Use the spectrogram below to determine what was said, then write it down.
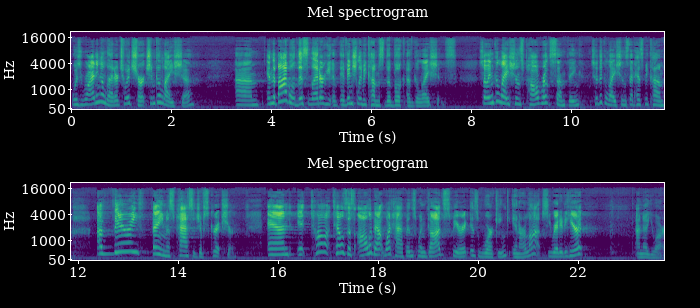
was writing a letter to a church in Galatia, um, in the Bible, this letter eventually becomes the book of Galatians. So in Galatians, Paul wrote something to the Galatians that has become a very famous passage of Scripture. And it ta- tells us all about what happens when God's Spirit is working in our lives. You ready to hear it? I know you are.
